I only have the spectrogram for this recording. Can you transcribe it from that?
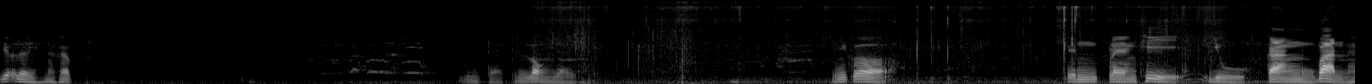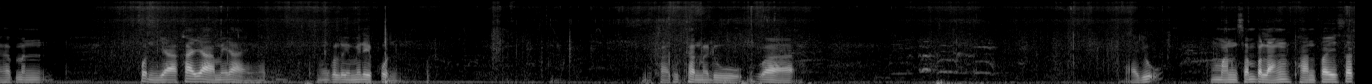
เยอะเลยนะครับ ดินแตกเป็นร่องใหญ่ นี่ก็ เป็นแปลงที่อยู่กลางหมู่บ้านนะครับ มันพ่นยาฆ่าหญ้าไม่ได้นะครับ ผมก็เลยไม่ได้พ่นพาทุกท่านมาดูว่า อายุมันสำปะหลังผ่านไปสัก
